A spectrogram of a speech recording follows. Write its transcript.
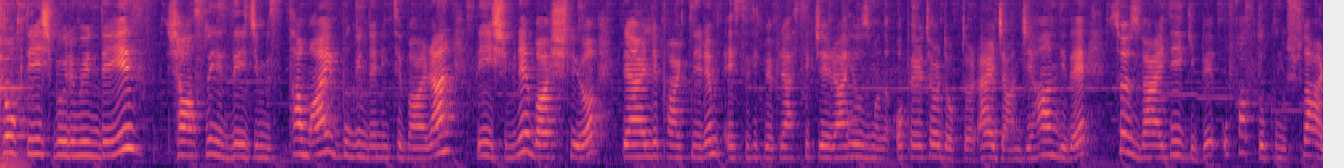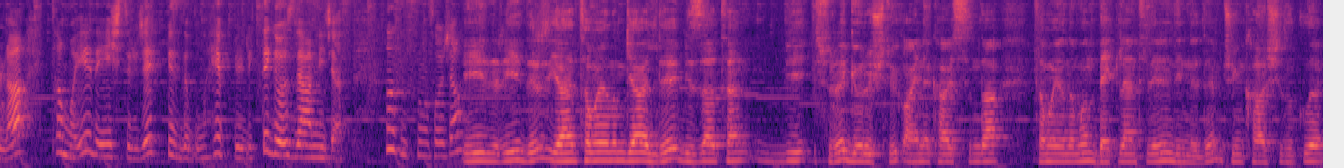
Çok Değiş bölümündeyiz. Şanslı izleyicimiz Tamay bugünden itibaren değişimine başlıyor. Değerli partnerim estetik ve plastik cerrahi uzmanı operatör doktor Ercan Cihandi de söz verdiği gibi ufak dokunuşlarla Tamay'ı değiştirecek. Biz de bunu hep birlikte gözlemleyeceğiz. Nasılsınız hocam? İyidir, iyidir. Yani Tamay Hanım geldi. Biz zaten bir süre görüştük. Ayna karşısında Tamay Hanım'ın beklentilerini dinledim. Çünkü karşılıklı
